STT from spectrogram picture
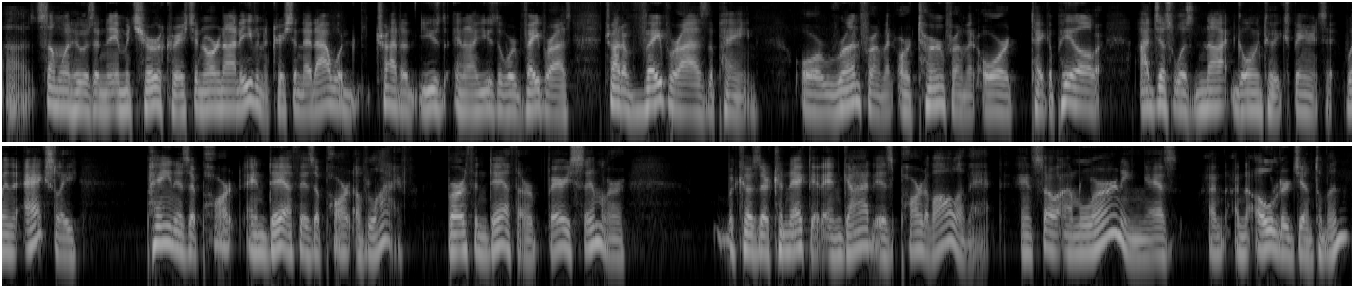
uh, someone who was an immature Christian or not even a Christian, that I would try to use, and I use the word vaporize, try to vaporize the pain or run from it or turn from it or take a pill. I just was not going to experience it. When actually, pain is a part and death is a part of life. Birth and death are very similar because they're connected, and God is part of all of that. And so I'm learning as an, an older gentleman.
